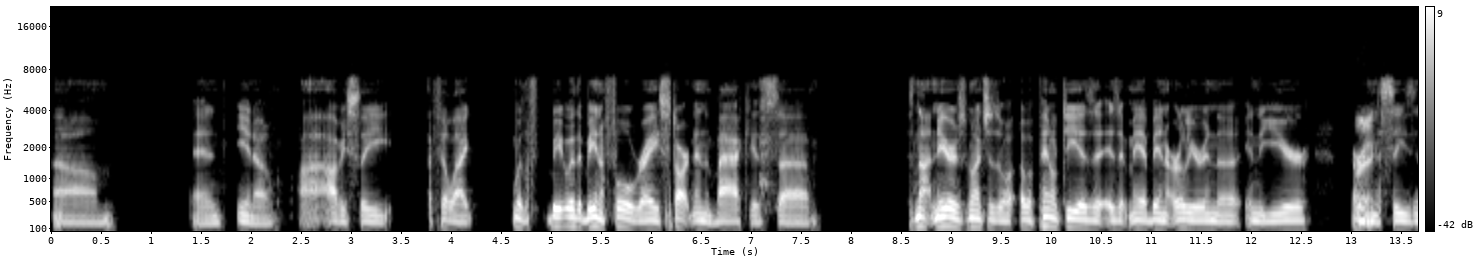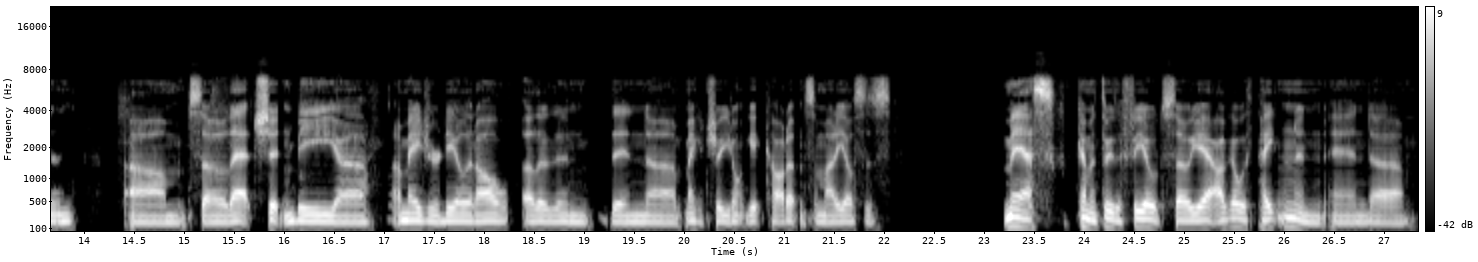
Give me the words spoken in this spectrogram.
Um, and you know, uh, obviously, I feel like with a, with it being a full race, starting in the back is uh, is not near as much as a, of a penalty as it, as it may have been earlier in the in the year or in the season. Um, so that shouldn't be uh, a major deal at all, other than than uh, making sure you don't get caught up in somebody else's mess coming through the field. So yeah, I'll go with Peyton and and um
